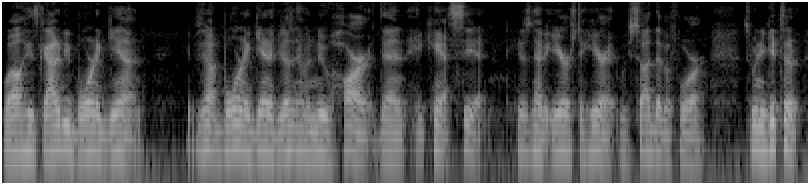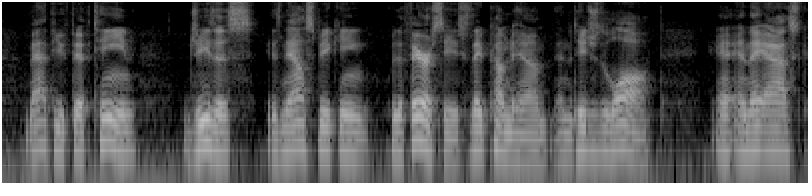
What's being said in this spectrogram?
Well, he's got to be born again. If he's not born again, if he doesn't have a new heart, then he can't see it. He doesn't have ears to hear it. We've said that before. So when you get to Matthew 15, Jesus is now speaking with the Pharisees because they've come to him and the teachers of the law, and, they ask,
